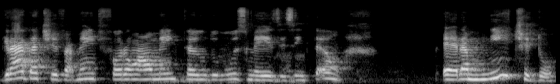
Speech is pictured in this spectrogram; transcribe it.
gradativamente foram aumentando os meses, então era nítido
